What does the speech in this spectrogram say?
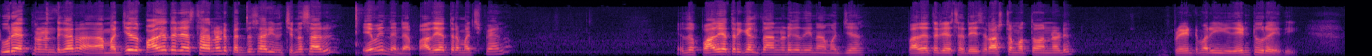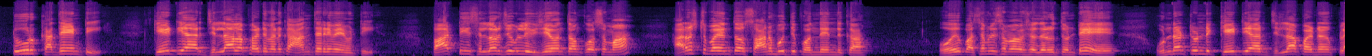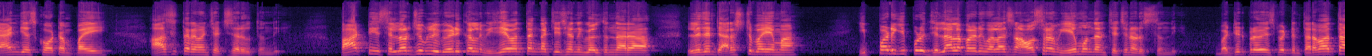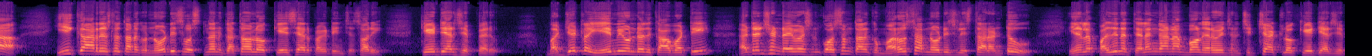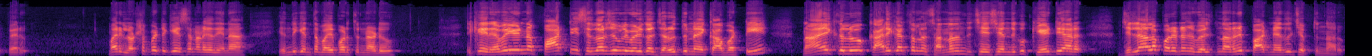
Tour వేస్తున్నాడు గారు. ఆ మధ్య పాదయాత్ర చేస్తా అన్నాడు పెద్దసారి చిన్నసారు ఏమైందండి ఆ పాదయాత్ర మర్చిపోయాను? ఏదో పాదయాత్రకి వెళ్తా అన్నాడు కదా నా మధ్య. పాదయాత్ర చేస్తా దేశ రాష్ట్రం మొత్తం అన్నాడు. ఇప్పుడేంటి మరి ఇదేం టూర్ ఇది? టూర్ కథ ఏంటి? కేటీఆర్ జిల్లాల పర్యటన వెనుక ఆంతర్యం ఏమిటి? పార్టీ సిల్వర్ జూబ్లీ విజయవంతం కోసమా? అరెస్ట్ భయంతో సానుభూతి పొందేందుక? ఓవైపు అసెంబ్లీ సమావేశాలు జరుగుతుంటే ఉన్నట్టుండి కేటీఆర్ జిల్లా పర్యటన ప్లాన్ చేసుకోవటంపై ఆసక్తికరమైన చర్చ జరుగుతుంది. పార్టీ సిల్వర్ జూబ్లీ వేడుకలను విజయవంతంగా చేసేందుకు వెళ్తున్నారా? లేదంటే అరెస్ట్ భయమా? ఇప్పటికిప్పుడు జిల్లాల పర్యటనకు వెళ్ళాల్సిన అవసరం ఏముందని చర్చ నడుస్తుంది. బడ్జెట్ ప్రవేశపెట్టిన తర్వాత ఈ కార్ రేస్లో తనకు నోటీస్ వస్తుందని గతంలో కేసీఆర్ ప్రకటించారు సారీ కేటీఆర్ చెప్పారు. బడ్జెట్లో ఏమీ ఉండదు కాబట్టి అటెన్షన్ డైవర్షన్ కోసం తనకు మరోసారి నోటీసులు ఇస్తారంటూ ఈ నెల పదిన తెలంగాణ భవన్ నిర్వహించిన చిట్చాట్లో కేటీఆర్ చెప్పారు. మరి లొట్టపెట్టి కేసు అన్నాడు కదేనా ఎందుకు ఎంత భయపడుతున్నాడు? ఇక ఇరవై ఏడున పార్టీ సిల్వర్ జూబ్లీ వేడుకలు జరుగుతున్నాయి కాబట్టి నాయకులు కార్యకర్తలను సన్నద్ధం చేసేందుకు కేటీఆర్ జిల్లాల పర్యటనకు వెళ్తున్నారని పార్టీ నేతలు చెప్తున్నారు.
